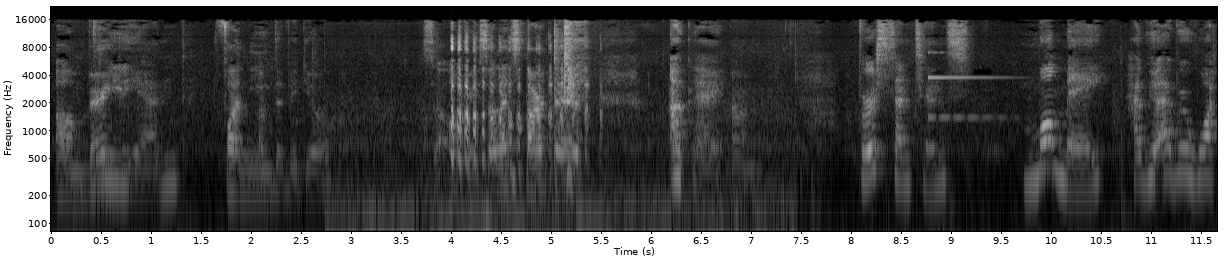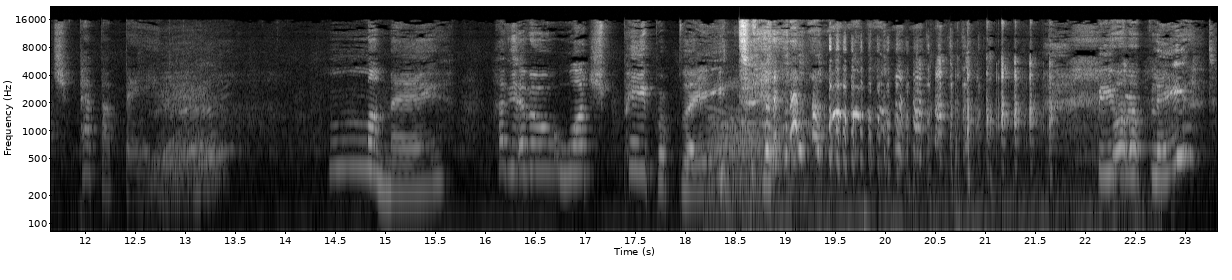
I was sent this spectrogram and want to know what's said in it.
Um, Very very the end funny. of the video. So, okay, so let's start it. Okay, um, first sentence. Mommy, have you ever watched Peppa Pig? Mommy, have you ever watched Paper Plate? Paper Plate?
